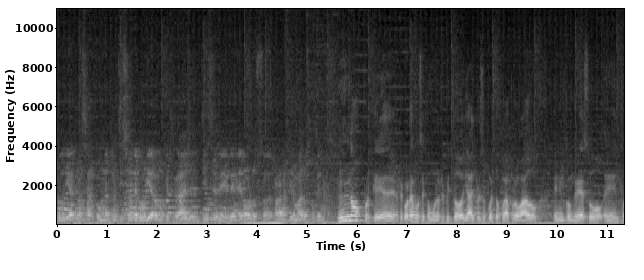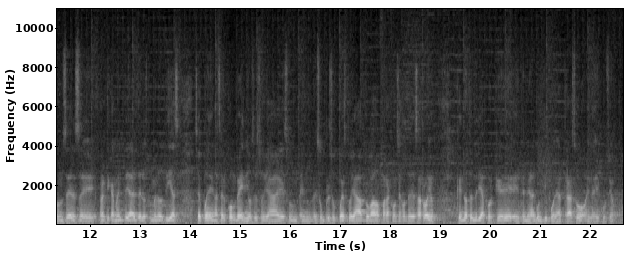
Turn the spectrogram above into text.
podría trazar con la transición de gobierno que se da el 15 de, enero eh, para la firma de los convenios? No, porque recordemos que como lo repito, ya el presupuesto fue aprobado en el Congreso, eh, entonces eh, prácticamente ya desde los primeros días se pueden hacer convenios, eso ya es un, es un presupuesto ya aprobado para consejos de desarrollo que no tendría por qué tener algún tipo de atraso en la ejecución.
